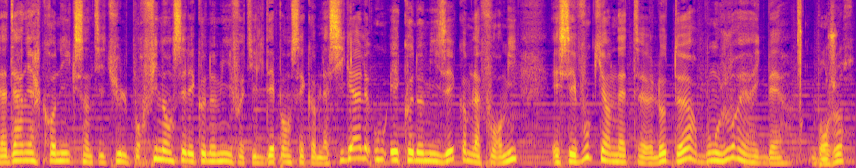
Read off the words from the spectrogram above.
La dernière chronique s'intitule Pour financer l'économie, faut-il dépenser comme la cigale ou économiser comme la fourmi? Et c'est vous qui en êtes l'auteur. Bonjour Eric Baird. Bonjour.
